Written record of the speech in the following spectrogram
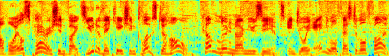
Avoyelles Parish invites you to vacation close to home. Come learn in our museums, enjoy annual festival fun,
